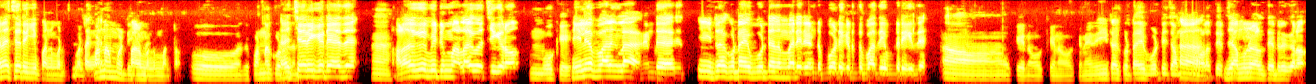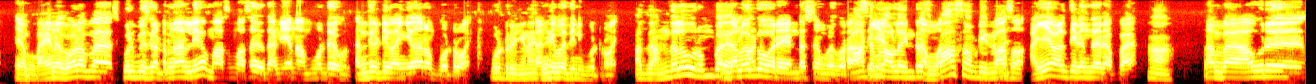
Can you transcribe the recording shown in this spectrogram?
இனச்சரிக்கை பண்ண மாட்ட- மாட்டாங்க. பண்ண மாட்டீங்க பண்ண மாட்டோம். ஓ அது பண்ணக்கூடாது. இனச்சரிக்கை கிடையாது. அழகு வீட்டு அழகு வச்சுக்கிறோம். ஓகே. நீங்களே பாருங்களேன் ரெண்டு ஈட்டா கொட்டாய் போட்டு அந்த மாதிரி ரெண்டு போட்டு எடுத்து பார்த்து எப்படி இருக்குது? ஓகேண்ணா ஓகேண்ணா ஓகேண்ணா. நீட்டா கொட்டாய் போட்டு ஜம்மு வளர்த்துட்டு ஜம்முன்னு வளர்த்துட்டு இருக்கிறோம். என் பையனுக்கு கூட ஸ்கூல் ஃபீஸ் கட்டுறனா இல்லையோ மாசம் மாசம் இது தனியா நான் அமௌண்ட் ஒரு கந்து வெட்டி வாங்கி தான் நான் போட்டுருவேன் போட்டுருவீங்கண்ணே? கண்டிப்பா தீனி போட்டுருவேன் அது அந்த அளவு ரொம்ப அந்த அளவுக்கு ஒரு இன்ட்ரெஸ்ட் நம்மளுக்கு ஒரு ஆட்டமெல்லாம் அவ்வளவு இன்ட்ரெஸ்ட் ஆமா. பாசம் அப்படின்னு பாசம். ஐயா வளர்த்திட்டு இருந்தாரு அப்ப. நம்ம அவரு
